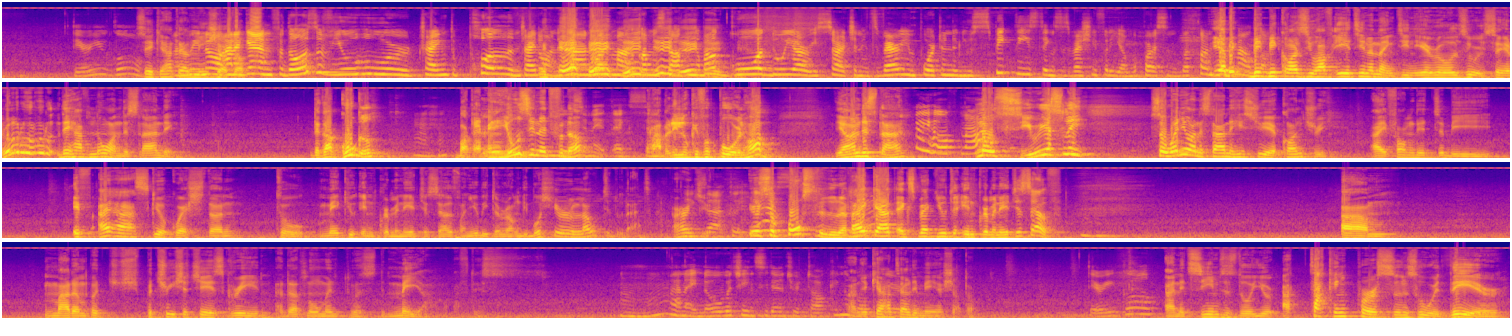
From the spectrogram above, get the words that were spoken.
So you can't and tell we me know. and up. again, for those of you who are trying to pull and try to understand what Malcolm is talking about, go do your research, and it's very important that you speak these things, especially for the younger person. But Yeah, be, be- Malcolm. because you have 18 and 19 year olds who are saying, they have no understanding. They got Google, but they're using it for Mm-hmm. Using that. it, exactly. Probably looking for Pornhub. You understand? I hope not. No, seriously. So when you understand the history of your country, I found it to be, if I ask you a question to make you incriminate yourself and you beat around the bush, you're allowed to do that, aren't Exactly. you? You're Yes. supposed to do that. I can't expect you to incriminate yourself. Um, Madam Pat- Patricia Chase Green at that moment was the mayor of this. Mhm, And I know which incident you're talking about. And you can't here. tell the mayor, shut up. There you go. and it seems as though you're attacking persons who were there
